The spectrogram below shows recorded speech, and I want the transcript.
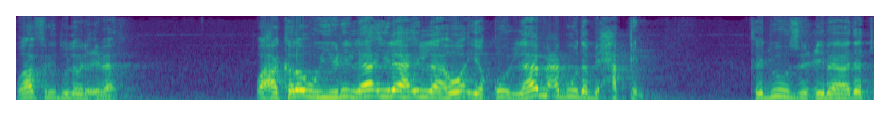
waafriduu lahu اlcibaada waxaa kaloo uu yihi laa ilaha ila huwa yaquul laa macbuuda bxaqin tajuuzu cibaadath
